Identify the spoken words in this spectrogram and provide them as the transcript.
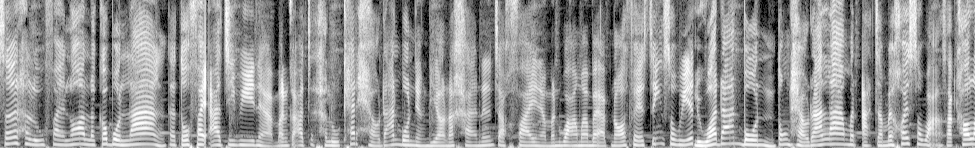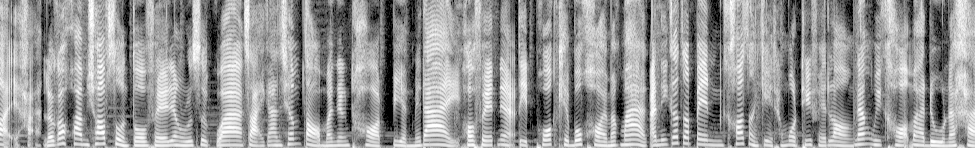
เซอร์ทะลุไฟลอดแล้วก็บนล่าง แต่ตัวไฟ RGB เนี่ยมันก็อาจจะทะลุแค่แถวด้านบนอย่างเดียวนะคะเนื่องจากไฟเนี่ยมันวางมาแบบ north facing switch หรือว่าด้านบน ตรงแถวด้านล่างมันอาจจะไม่ค่อยสว่างสักเท่าไหร่ค่ะ แล้วก็ความชอบส่วนตัวเฟสยังรู้สึกว่าสายการเชื่อมต่อมันยังถอดเปลี่ยนไม่ได้เพราะเฟสเนี่ยติดพวกเคเบิลคอยมากๆ อันนี้ก็จะเป็นข้อสังเกตทั้งหมดที่เฟสลองนั่งวิเคราะห์มาดูนะคะ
